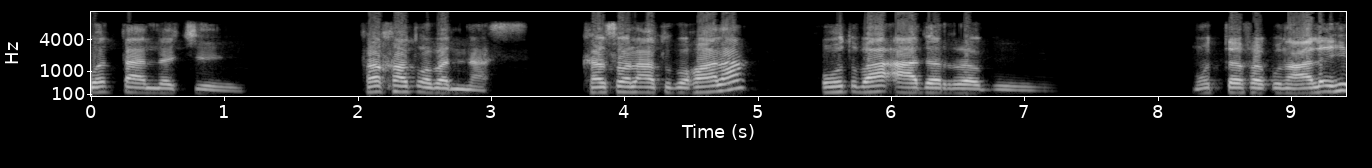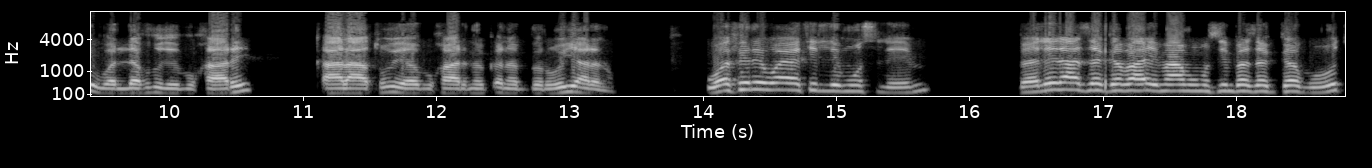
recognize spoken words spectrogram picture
ወጣለች فخطب الناس ከሶላቱ በኋላ ኹጥባ አደረጉ متفق عليه واللفظ للبخاري ቃላቱ የቡኻሪ ነው ቅንብሩ እያለ ነው وفي روايه لمسلم በሌላ ዘገባ ኢማሙ ሙስሊም በዘገቡት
